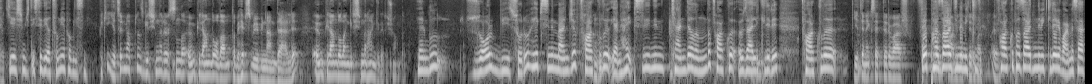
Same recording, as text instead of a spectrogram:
Evet. Girişimci de istediği atılımı yapabilsin. Peki yatırım yaptığınız girişimler arasında ön planda olan tabii hepsi birbirinden değerli. Ön planda olan girişimler hangileri şu anda? Yani bu zor bir soru. Hepsinin bence farklı Hı-hı. yani hepsinin kendi alanında farklı özellikleri, Hı-hı. farklı yetenek setleri var. Ve pazar dinamikleri evet. farklı pazar dinamikleri var. Mesela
